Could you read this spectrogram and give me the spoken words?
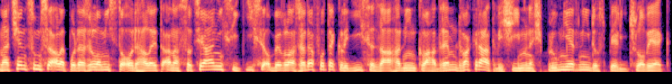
Načencům se ale podařilo místo odhalit a na sociálních sítích se objevila řada fotek lidí se záhadným kvádrem dvakrát vyšším než průměrný dospělý člověk.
